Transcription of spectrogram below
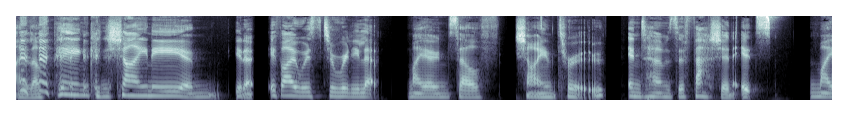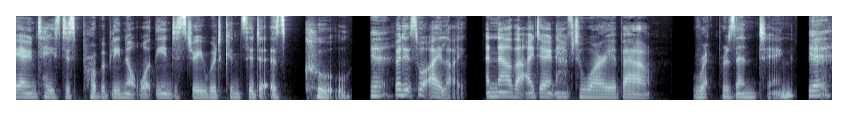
I love pink and shiny. And, you know, if I was to really let my own self shine through in terms of fashion, it's my own taste is probably not what the industry would consider as cool, Yeah. but it's what I like. And now that I don't have to worry about representing, Yeah.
